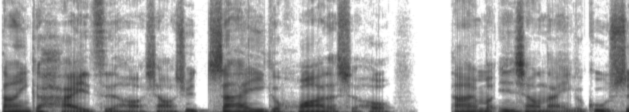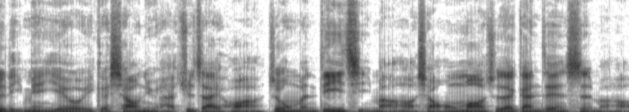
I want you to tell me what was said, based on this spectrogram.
当一个孩子哈想要去摘一个花的时候。大家有没有印象？哪一个故事里面也有一个小女孩去摘花？就我们第一集嘛，哈，小红帽就在干这件事嘛，哈。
